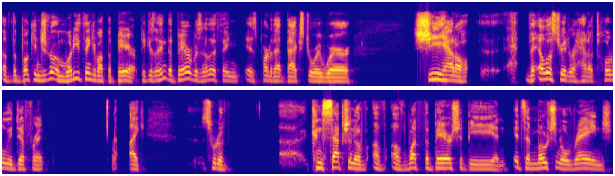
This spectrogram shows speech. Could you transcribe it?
of the book in general, and what do you think about the bear? Because I think the bear was another thing as part of that backstory where she had a the illustrator had a totally different like sort of uh, conception of, of of what the bear should be and its emotional range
